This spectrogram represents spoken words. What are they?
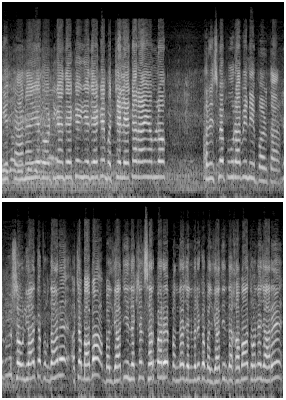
ये खाना ये रोटियाँ देखें ये देखें बच्चे लेकर आए हम लोग और इसमें पूरा भी नहीं पड़ता। ये बिल्कुल सहूलियात का फुकदान है। अच्छा बाबा बल्दियाती इलेक्शन सर पर है पंद्रह जनवरी को बल्दियाती इंतबात होने जा रहे हैं।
